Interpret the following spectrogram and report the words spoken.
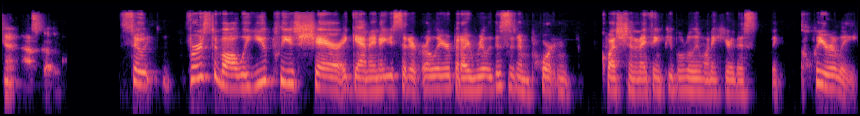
can't ask other questions. So, first of all, will you please share again? I know you said it earlier, but I really, this is an important question, and I think people really want to hear this clearly.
